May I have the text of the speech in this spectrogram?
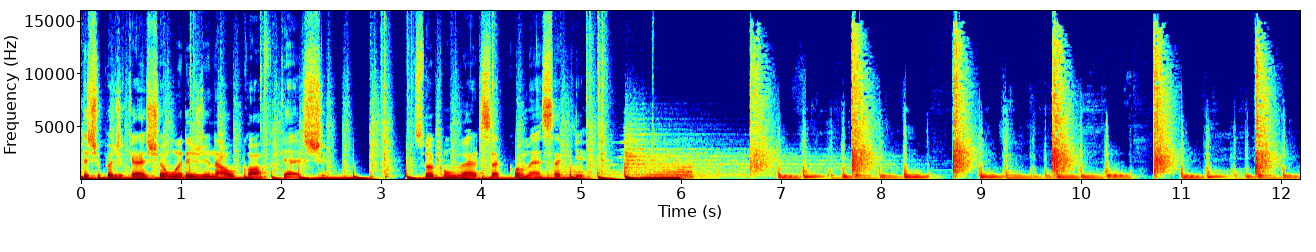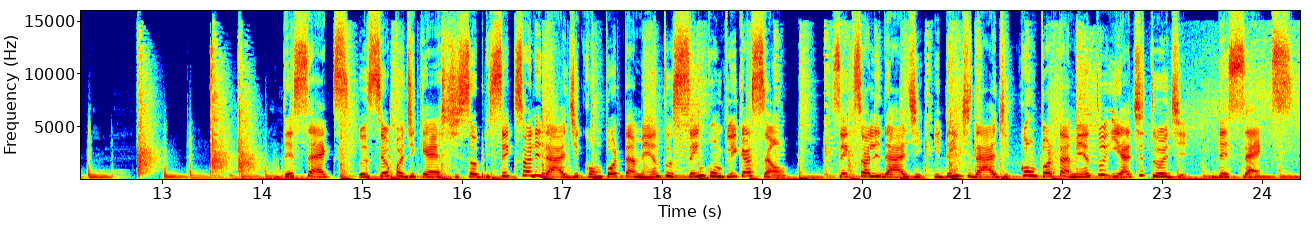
Este podcast é um original Coffcast. Sua conversa começa aqui. The Sex, o seu podcast sobre sexualidade e comportamento sem complicação. Sexualidade, identidade, comportamento e atitude. The Sex.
